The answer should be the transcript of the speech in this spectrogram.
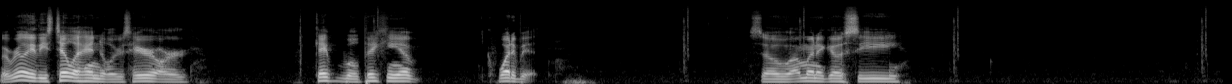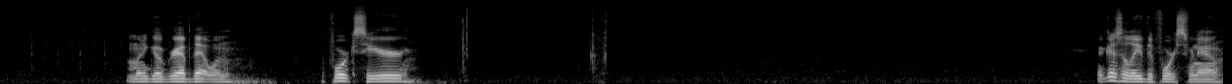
But really, these telehandlers here are capable of picking up quite a bit. So I'm going to go see. I'm going to go grab that one. The fork's here. I guess I'll leave the forks for now.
